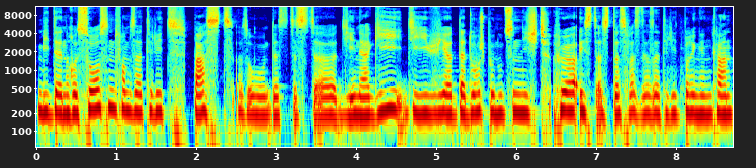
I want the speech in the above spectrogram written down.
mit den Ressourcen vom Satellit passt, also dass, dass äh, die Energie, die wir dadurch benutzen, nicht höher ist als das, was der Satellit bringen kann,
